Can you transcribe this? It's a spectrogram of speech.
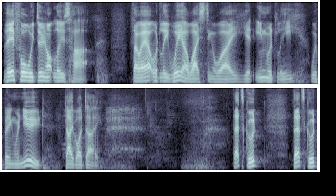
Therefore we do not lose heart. Though outwardly we are wasting away, yet inwardly we're being renewed day by day. That's good. That's good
